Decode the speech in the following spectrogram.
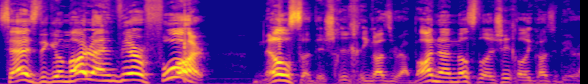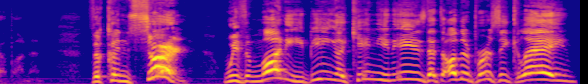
Says the Gemara, and therefore, milsa deshchichi gazi rabbanan, milsa deshchichi gazi rabbanan. The concern with money being a Kenyan is that the other person claim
